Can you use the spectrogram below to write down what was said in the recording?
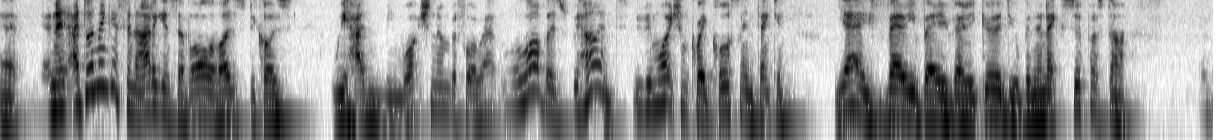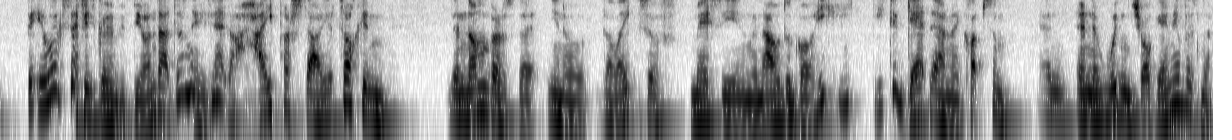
uh, and I don't think it's an arrogance of all of us because we hadn't been watching him before. A lot of us, we had. We've been watching quite closely and thinking, yeah, he's very, very, very good. He'll be the next superstar. But he looks as if he's going to be beyond that, doesn't he? He's not a hyperstar. You're talking the numbers that, you know, the likes of Messi and Ronaldo got. He, he, he could get there and eclipse them, and, and it wouldn't shock any of us now.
